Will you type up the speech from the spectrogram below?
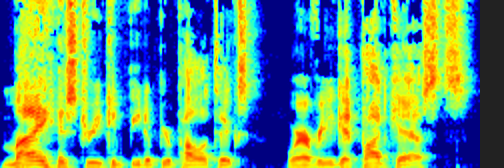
My History Can Beat Up Your Politics wherever you get podcasts.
